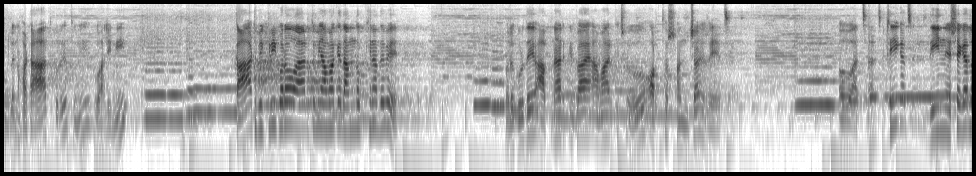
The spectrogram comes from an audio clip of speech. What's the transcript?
বললেন, হঠাৎ করে তুমি ওয়ালিনী কাঠ বিক্রি করো আর তুমি আমাকে দান দক্ষিণা দেবে? বলে, গুরুদেব, আপনার কৃপায় আমার কিছু অর্থ সঞ্চয় হয়েছে। ও আচ্ছা আচ্ছা ঠিক আছে। দিন এসে গেল।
